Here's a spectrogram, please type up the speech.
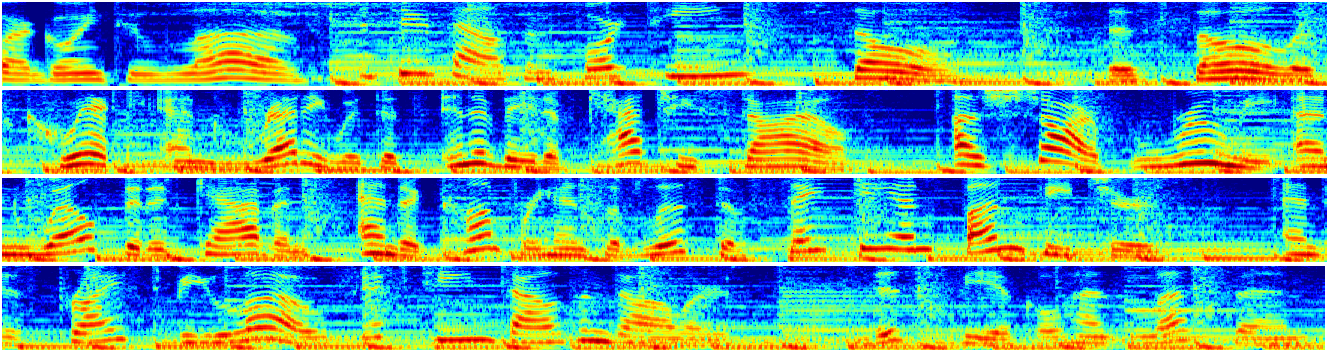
are going to love the 2014 Soul. The Soul is quick and ready with its innovative, catchy style, a sharp, roomy, and well-fitted cabin, and a comprehensive list of safety and fun features, and is priced below $15,000. This vehicle has less than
